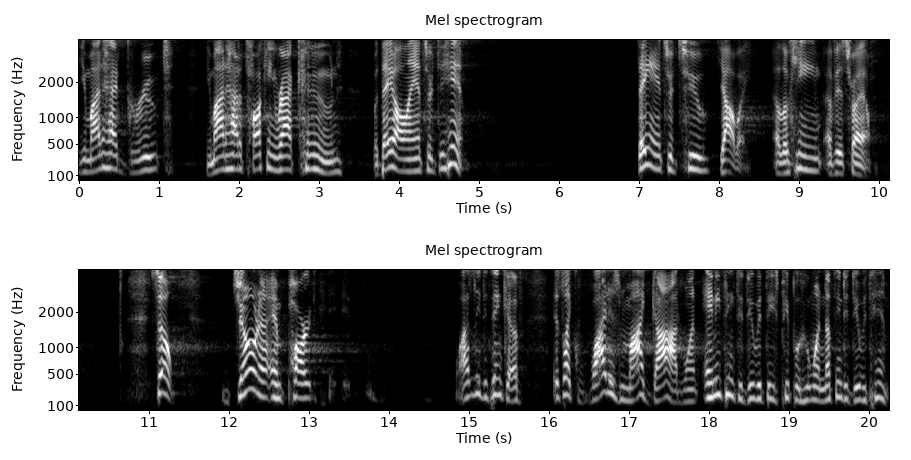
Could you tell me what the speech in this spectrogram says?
you might have had Groot, you might have had a talking raccoon, but they all answered to him. They answered to Yahweh, Elohim of Israel. So, Jonah, in part, widely to think of, is like, why does my God want anything to do with these people who want nothing to do with him?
